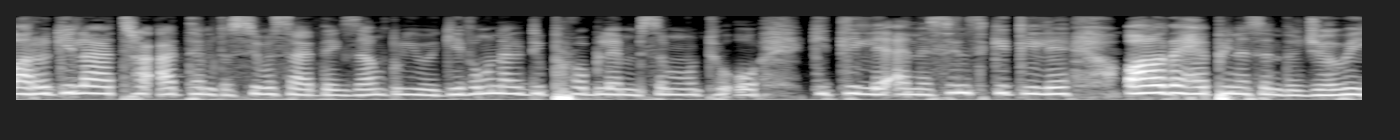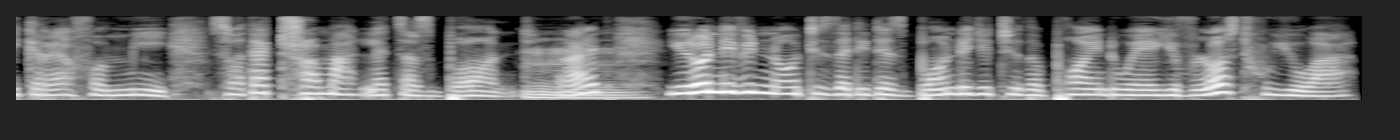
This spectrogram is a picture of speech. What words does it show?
Or tra- attempt of suicide, the example you were giving, the problems, someone or kitlile, and since all the happiness and the joy we create for me. So that trauma lets us bond, mm. right? You don't even notice that it has bonded you to the point where you've lost who you are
